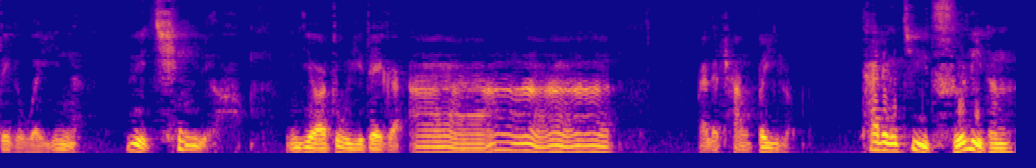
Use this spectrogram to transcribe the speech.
这个尾音呢，越轻越好，您就要注意这个啊，把它唱悲了。他这个句词里头呢，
